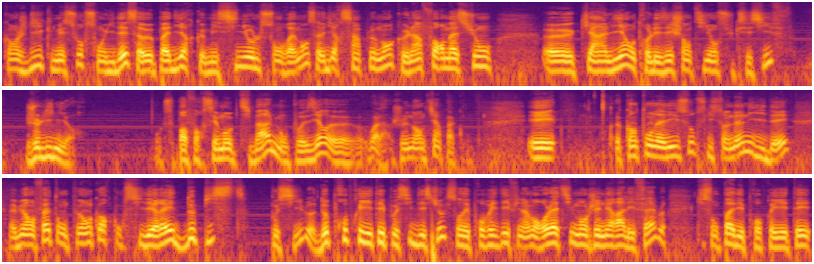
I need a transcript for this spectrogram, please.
quand je dis que mes sources sont idées, ça ne veut pas dire que mes signaux le sont vraiment, ça veut dire simplement que l'information euh, qui a un lien entre les échantillons successifs, je l'ignore. Donc ce n'est pas forcément optimal, mais on peut se dire, voilà, je n'en tiens pas compte. Et quand on a des sources qui sont non idées, eh bien en fait on peut encore considérer deux pistes possibles, deux propriétés possibles des signaux qui sont des propriétés finalement relativement générales et faibles, qui ne sont pas des propriétés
